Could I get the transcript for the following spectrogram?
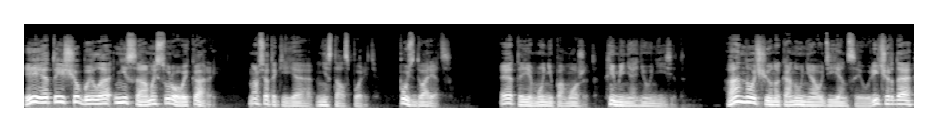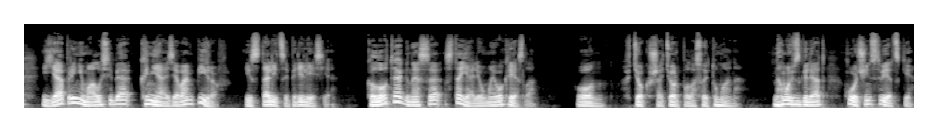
И это еще было не самой суровой карой. Но все-таки я не стал спорить. Пусть дворец. Это ему не поможет и меня не унизит. А ночью накануне аудиенции у Ричарда я принимал у себя князя вампиров из столицы Перелесья. Клод и Агнеса стояли у моего кресла. Он втек в шатер полосой тумана. На мой взгляд, очень светски.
